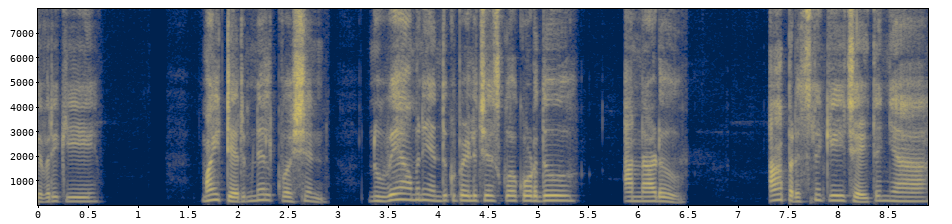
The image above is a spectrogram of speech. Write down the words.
చివరికి మై టెర్మినల్ క్వశ్చన్ నువ్వే ఆమెను ఎందుకు పెళ్ళి చేసుకోకూడదు? అన్నాడు. ఆ ప్రశ్నకి చైతన్య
